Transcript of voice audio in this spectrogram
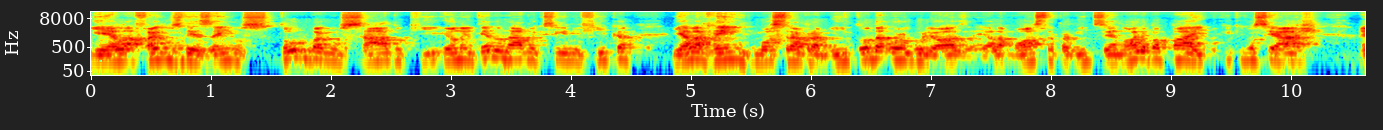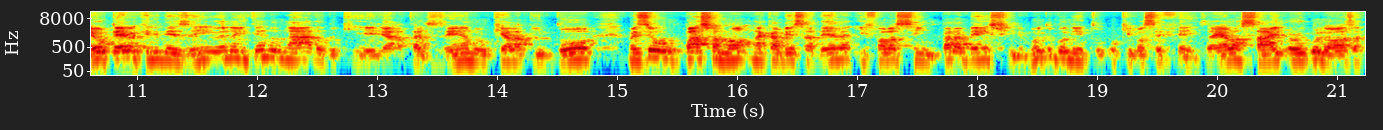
e ela faz uns desenhos todo bagunçado que eu não entendo nada o que significa e ela vem mostrar para mim toda orgulhosa e ela mostra para mim dizendo olha papai o que, que você acha Aí eu pego aquele desenho, eu não entendo nada do que ela está dizendo, o que ela pintou, mas eu passo a mão na cabeça dela e falo assim: parabéns, filha, muito bonito o que você fez. Aí ela sai orgulhosa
